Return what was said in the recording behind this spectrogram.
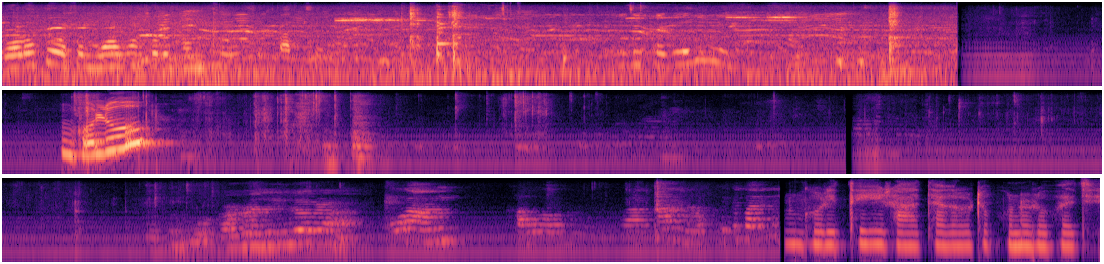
বড় তো সব মরমর করে ভাঙছে পাচ্ছে না গোলু ঘড়িতে রাত এগারোটা পনেরো বাজে।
